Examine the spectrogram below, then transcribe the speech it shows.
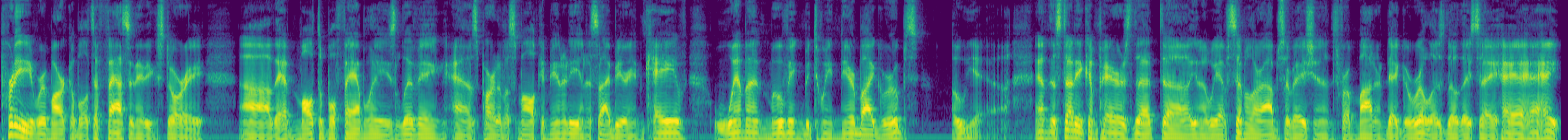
Pretty remarkable. It's a fascinating story. Uh, they have multiple families living as part of a small community in a Siberian cave, women moving between nearby groups. Oh, yeah. And the study compares that, uh, you know, we have similar observations from modern day gorillas, though they say, hey, hey, hey, hey,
